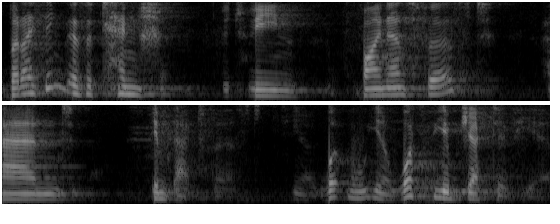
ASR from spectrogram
but I think there's a tension between finance first and impact first. You know, what, you know what's the objective here?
